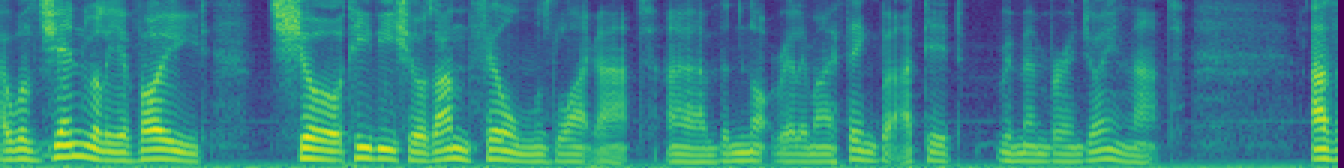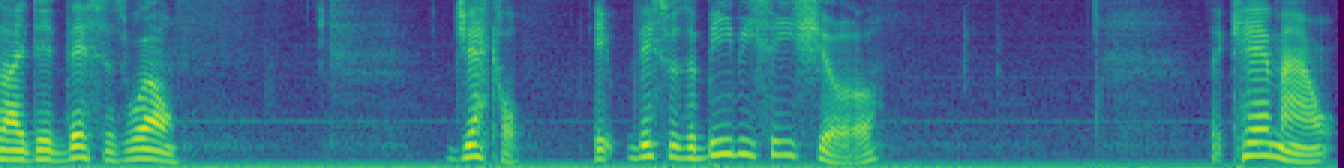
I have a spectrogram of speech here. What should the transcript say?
I will generally avoid show TV shows and films like that. Um, they're not really my thing, but I did remember enjoying that, as I did this as well. Jekyll. It, this was a BBC show that came out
